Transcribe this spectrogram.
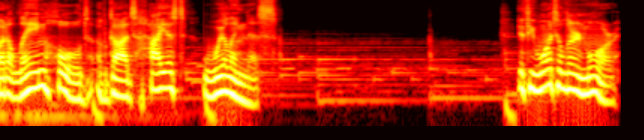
but a laying hold of God's highest willingness. If you want to learn more,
